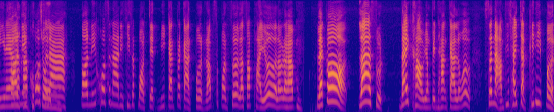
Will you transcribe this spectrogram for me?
นี้แล้วตอนนะคนี้รับคุณโฆผู้ชษมณาตอนนี้โฆษณาดีทีสปอร์ต7มีการประกาศเปิดรับสปอนเซอร์และซัพพลายเออร์แล้วนะครับ และก็ล่าสุดได้ข่าวอย่างเป็นทางการแล้วว่าสนามที่ใช้จัดพิธีเปิด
